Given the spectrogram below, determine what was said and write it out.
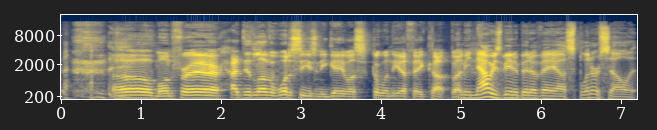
oh, Monfrere, I did love it. What a season he gave us to win the FA Cup. But I mean, now he's being a bit of a uh, splinter cell at,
